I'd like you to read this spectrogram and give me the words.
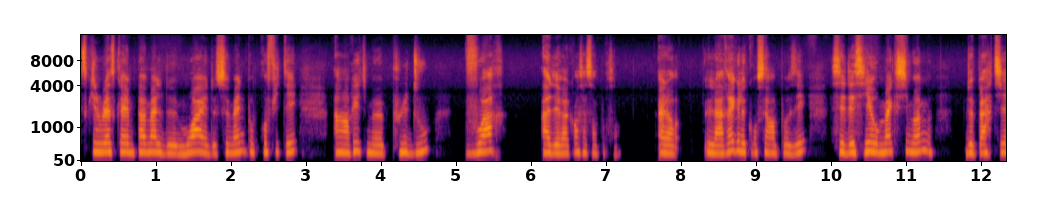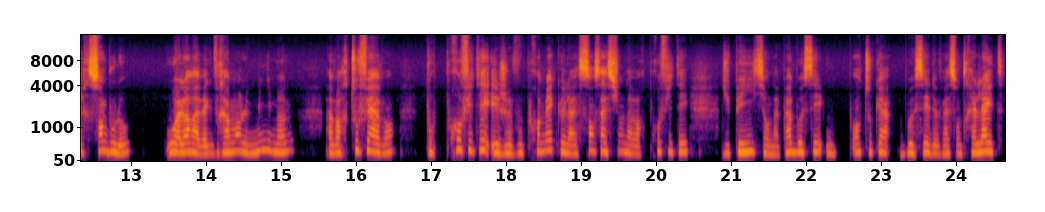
ce qui nous laisse quand même pas mal de mois et de semaines pour profiter à un rythme plus doux, voire à des vacances à 100%. Alors, la règle qu'on s'est imposée, c'est d'essayer au maximum de partir sans boulot ou alors avec vraiment le minimum, avoir tout fait avant pour profiter. Et je vous promets que la sensation d'avoir profité du pays si on n'a pas bossé ou en tout cas bossé de façon très light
